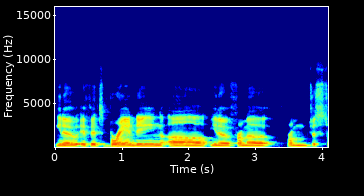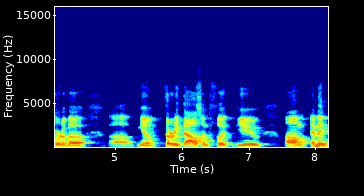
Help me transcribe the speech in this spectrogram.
you know if it's branding uh, you know from a from just sort of a uh, you know 30,000 foot view um, and they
